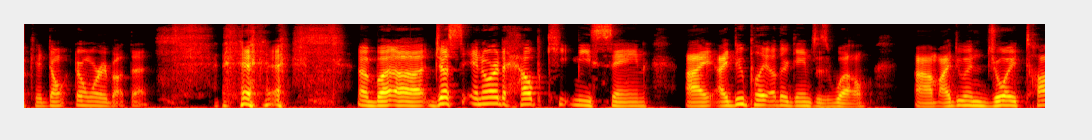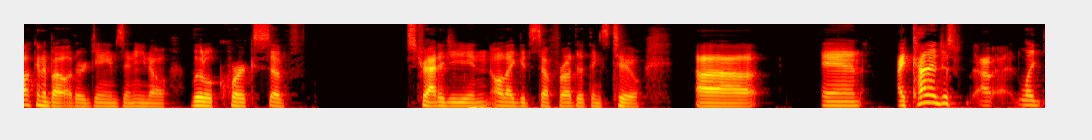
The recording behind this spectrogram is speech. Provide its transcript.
Okay, don't don't worry about that. uh, but uh, just in order to help keep me sane, I I do play other games as well. Um, I do enjoy talking about other games and you know little quirks of strategy and all that good stuff for other things too. Uh, and I kind of just uh, like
